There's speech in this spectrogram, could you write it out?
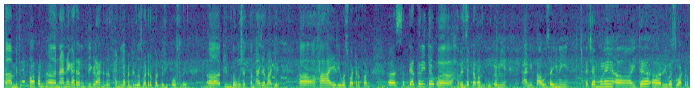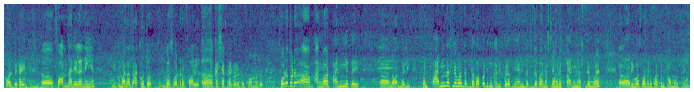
अ, मित्रांनो आपण नाणे घाटानंतर इकडे आल्यानंतर फायनल आपण रिव्हर्स वॉटरफॉलपाशी पोहोचलो तुम्ही बघू शकता माझ्या मागे हा आहे रिव्हर्स वॉटरफॉल सध्या तर इथं हवेचं प्रमाण खूप कमी आहे आणि पाऊसही नाही आहे त्याच्यामुळे इथं रिव्हर्स वॉटरफॉलचं काही फॉर्म झालेला नाही आहे मी तुम्हाला दाखवतो. रिव्हर्स वॉटरफॉल कशा प्रकारे तो फॉर्म होतो. थोडं थोडं अंगावर पाणी येतं आहे नॉर्मली पण पाणी नसल्यामुळे धबधबा पण इथून खाली पडत नाही आणि धबधबा नसल्यामुळे पाणी नसल्यामुळे रिव्हर्स वॉटरफॉल पण फॉर्म होत नाही.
